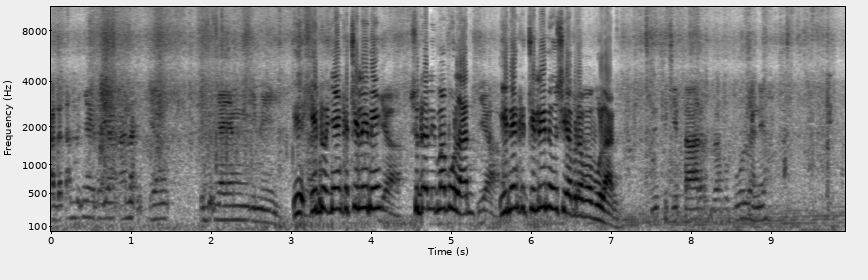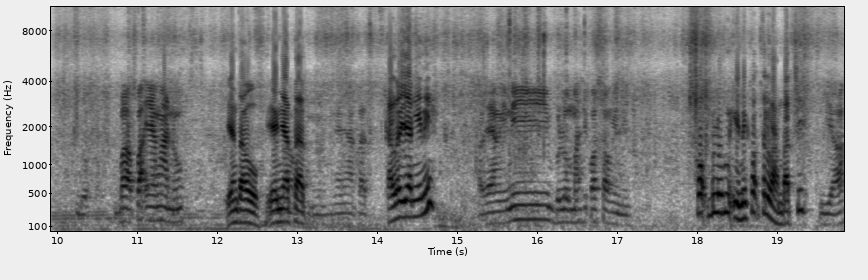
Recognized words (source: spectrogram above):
ada tanduknya itu yang anak yang induknya yang ini I- induknya yang kecil ini? Iya. Sudah lima bulan? Iya. Ini yang kecil ini usia berapa bulan? ini sekitar berapa bulan ya bapak yang anu Yang tahu, yang nyatat. Yang nyatat Kalau yang ini, kalau yang ini belum masih kosong ini kok belum ini kok terlambat sih? iya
